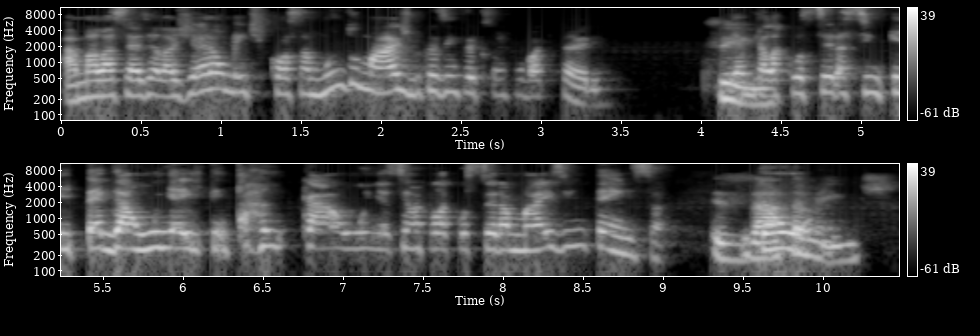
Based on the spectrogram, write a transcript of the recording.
A malacésia, ela geralmente coça muito mais do que as infecções com bactéria. Sim. E aquela coceira assim, que ele pega a unha, ele tenta arrancar a unha, assim, aquela coceira mais intensa. Exatamente.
